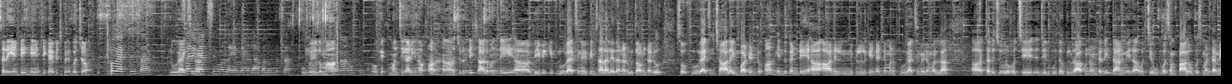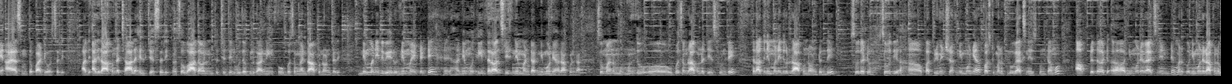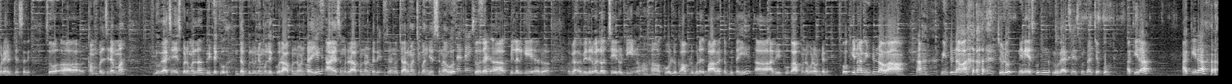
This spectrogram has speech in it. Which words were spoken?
సరే ఏంటి? ఏంటి కైపించుకుని వచ్చావు flu vaccine sir flu vaccine vaccine వల్ల ఏమైనా లాభాలు ఉందా సార్ ఉపయోగమా? ఆ, ఉపయోగం. ఓకే మంచిగా అడిగినావు. చూడండి చాలా మంది ఆ, బేబీకి ఫ్లూ వ్యాక్సిన్ వేయించాలా లేదా అని అడుగుతూ ఉంటారు. సో ఫ్లూ వ్యాక్సిన్ చాలా ఇంపార్టెంట్ ఎందుకంటే ఆ, నెలల నిండు పిల్లలకి ఏంటంటే మనం ఫ్లూ వ్యాక్సిన్ వేయడం వల్ల తరచూ వచ్చే జలుబు దగ్గులు రాకుండా ఉంటుంది. దాని మీద వచ్చే ఉబ్బసం పాల ఉబ్బసం అంటామే ఆయాసంతో పాటు వస్తుంది. అది అది రాకుండా చాలా హెల్ప్ చేస్తుంది. సో వాతావరణం నుంచి వచ్చే జలుబు దగ్గులు కానీ ఉబ్బసం కానీ రాకుండా ఉంటుంది. నిమ్మ అనేది వేరు. నిమ్మ ఏంటంటే నిమ్మ దీని తర్వాత స్టేజ్ నిమ్మ అంటారు. నిమోనియా రాకుండా. సో మనం ముందు ఉబ్బసం రాకుండా చేసుకుంటే తర్వాత నిమ్మ అనేది కూడా రాకుండా ఉంటుంది. So that so the for prevention of pneumonia first మనం ఫ్లూ వ్యాక్సిన్ వేసుకుంటాము. ఆఫ్టర్ దట్ నిమోనియా వ్యాక్సిన్ ఏంటంటే మనకు నిమోనియా రాకుండా కూడా హెల్ప్ చేస్తుంది. సో కంపల్సరీ అమ్మ ఫ్లూ వ్యాక్సిన్ వేసుకోవడం వల్ల బిడ్డకు దగ్గులు నెమ్ములు ఎక్కువ రాకుండా ఉంటాయి ఆయాసం కూడా రాకుండా ఉంటుంది. సో నువ్వు చాలా మంచి పని చేస్తున్నావు. సో దట్ పిల్లలకి వెదర్ వల్ల వచ్చే రొటీన్ కోల్డ్ కాఫ్లు కూడా బాగా తగ్గుతాయి. అవి ఎక్కువ కాకుండా కూడా ఉంటుంది. ఓకేనా వింటున్నావా? వింటున్నావా? చూడు నేను వేసుకుంటున్న ఫ్లూ వ్యాక్సిన్ వేసుకుంటాను చెప్పు. అకీరా అకీరా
